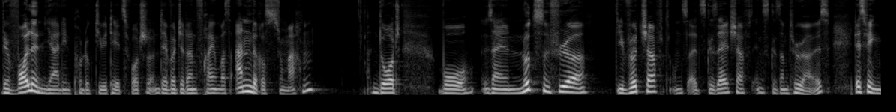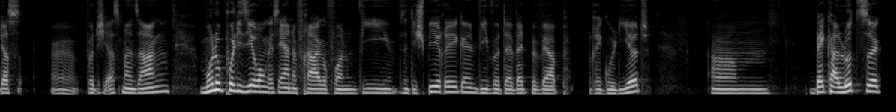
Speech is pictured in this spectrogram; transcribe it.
wir wollen ja den Produktivitätsfortschritt und der wird ja dann frei, um was anderes zu machen. Dort, wo sein Nutzen für die Wirtschaft, uns als Gesellschaft insgesamt höher ist. Deswegen, das würde ich erstmal sagen. Monopolisierung ist eher eine Frage von, wie sind die Spielregeln, wie wird der Wettbewerb reguliert. Ähm, Becker Lutze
